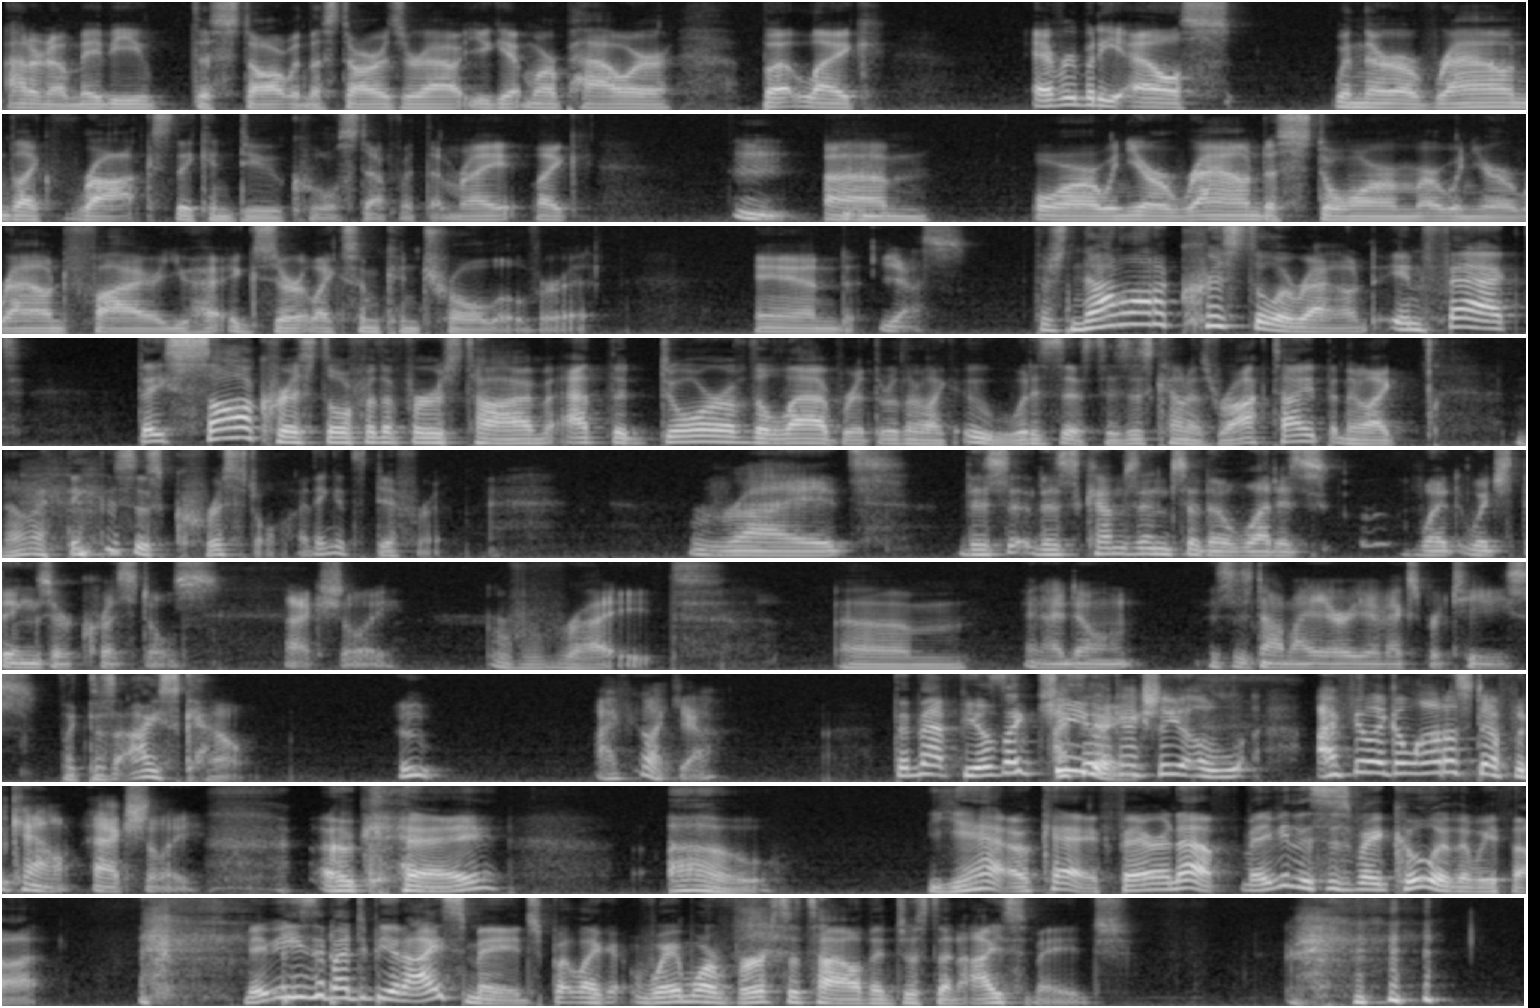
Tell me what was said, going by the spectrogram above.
I don't know, maybe the star, when the stars are out, you get more power, but like everybody else, when they're around like rocks, they can do cool stuff with them, right? Like, um, or when you're around a storm or when you're around fire, you ha- exert like some control over it. And yes. there's not a lot of crystal around. In fact, they saw crystal for the first time at the door of the labyrinth where they're like, ooh, what is this? Does this count as rock type? And they're like, no, I think this is crystal. I think it's different. Right. This this comes into the what is what which things are crystals actually, Right. Um, and I don't. This is not my area of expertise. like, does ice count? Ooh, I feel like yeah. Then that feels like cheating. I feel like actually, a, I feel like a lot of stuff would count actually. Okay. Oh. Yeah, okay. Fair enough. Maybe this is way cooler than we thought. Maybe he's about to be an ice mage, but like way more versatile than just an ice mage.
